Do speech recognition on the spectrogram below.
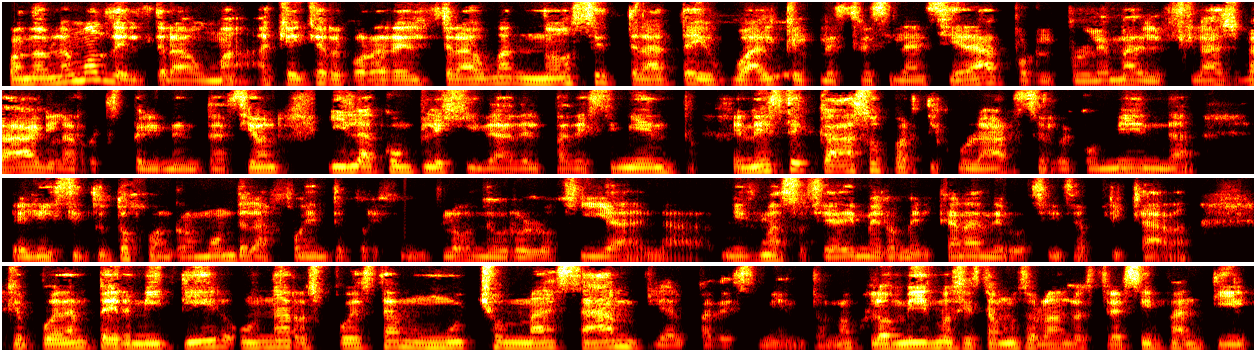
Cuando hablamos del trauma, aquí hay que recordar, el trauma no se trata igual que el estrés y la ansiedad por el problema del flashback, la reexperimentación y la complejidad del padecimiento. En este caso particular se recomienda el Instituto Juan Ramón de la Fuente, por ejemplo, neurología, la misma Sociedad Iberoamericana de Neurociencia Aplicada, que puedan permitir una respuesta mucho más amplia al padecimiento. Lo mismo si estamos hablando de estrés infantil,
